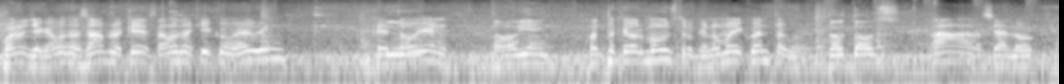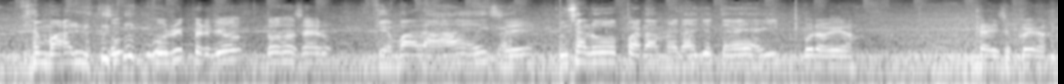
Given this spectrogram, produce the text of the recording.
Bueno, llegamos a Zambra, ¿qué? Estamos aquí con Edwin. ¿Qué? ¿Todo bien? Todo bien. ¿Cuánto quedó el monstruo? Que no me di cuenta, güey. 2-2. Ah, o sea, loco. Qué mal. Cu- Curry perdió 2 a 0. Qué mala esa. Sí. Un saludo para Merallo TV ahí. Pura vida. Ok, se cuida.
